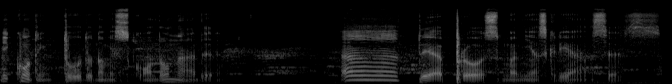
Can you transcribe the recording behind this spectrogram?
Me contem tudo, não me escondam nada. Até a próxima, minhas crianças.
